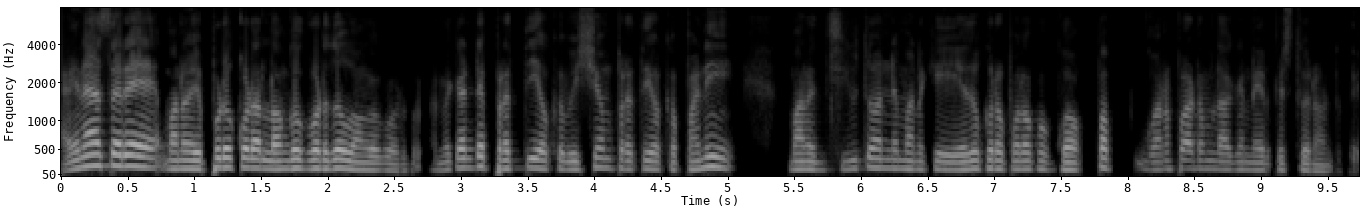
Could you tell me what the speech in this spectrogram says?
అయినా సరే మనం ఎప్పుడూ కూడా లొంగకూడదు, వంగకూడదు. ఎందుకంటే ప్రతి ఒక్క విషయం, ప్రతి ఒక్క పని మన జీవితాన్ని మనకి ఏదో ఒక రూపంలో ఒక గొప్ప గుణపాఠంలాగా నేర్పిస్తూనే ఉంటుంది.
